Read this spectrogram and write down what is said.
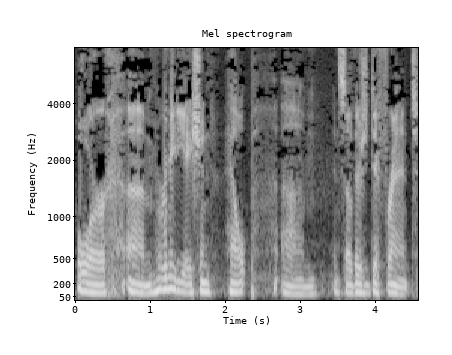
or um, remediation help. Um, and so there's different.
